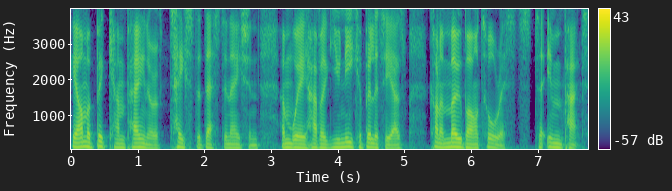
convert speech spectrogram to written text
Yeah, I'm a big campaigner of taste the destination and we have a unique ability as kind of mobile tourists to impact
